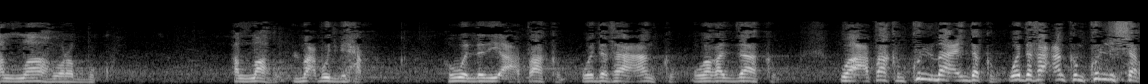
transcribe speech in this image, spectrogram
الله ربكم. الله المعبود بحق. هو الذي أعطاكم ودفع عنكم وغذاكم وأعطاكم كل ما عندكم ودفع عنكم كل الشر.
